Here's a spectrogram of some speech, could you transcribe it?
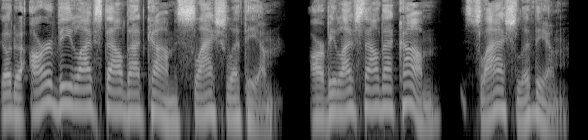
Go to rvlifestyle.com slash lithium rvlifestyle.com slash lithium.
